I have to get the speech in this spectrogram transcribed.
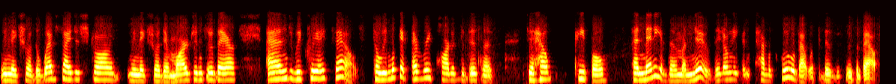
We make sure the website is strong. We make sure their margins are there, and we create sales. So we look at every part of the business to help people, and many of them are new. They don't even have a clue about what the business is about,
